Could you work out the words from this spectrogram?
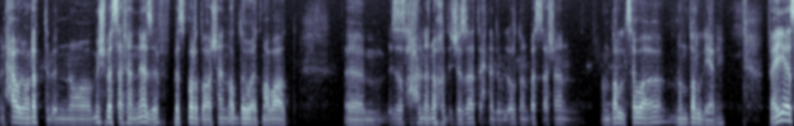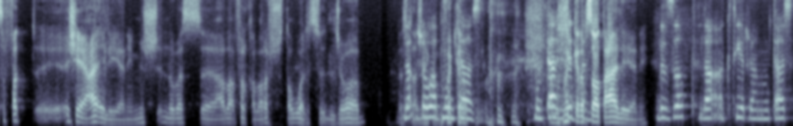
بنحاول نرتب إنه مش بس عشان نازف بس برضه عشان نقضي وقت مع بعض. إذا صح لنا ناخذ إجازات إحنا اللي بالأردن بس عشان نضل سوا بنضل يعني. فهي صفت شيء عائلي يعني مش إنه بس أعضاء فرقة بعرفش طول الجواب بس لا جواب ممتاز. ممتاز جدا. بفكر بصوت عالي يعني. بالضبط. لا كثير ممتاز.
